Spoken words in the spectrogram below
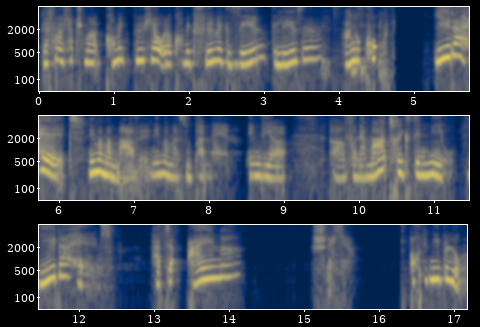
Wer von euch hat schon mal Comicbücher oder Comicfilme gesehen, gelesen, angeguckt? Jeder Held, nehmen wir mal Marvel, nehmen wir mal Superman, nehmen wir äh, von der Matrix den Neo. Jeder Held hatte eine Schwäche. Auch die Nibelungen.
